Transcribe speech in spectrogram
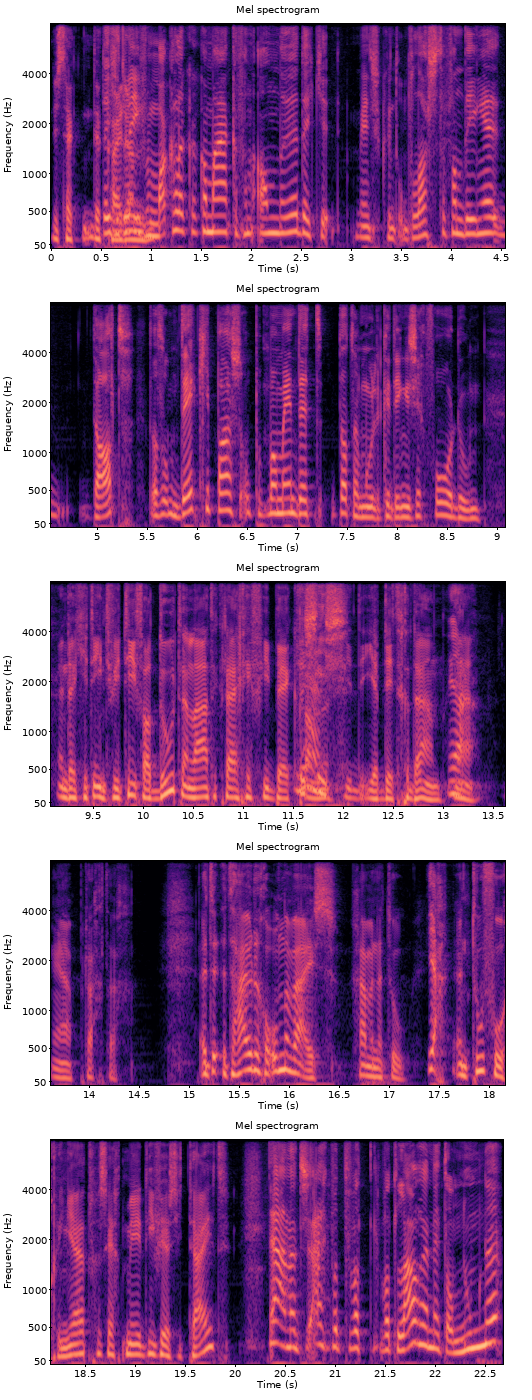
dus daar, daar dat kan je het dan- leven makkelijker kan maken van anderen, dat je mensen kunt ontlasten van dingen, dat, dat ontdek je pas op het moment dat, dat er moeilijke dingen zich voordoen. En dat je het intuïtief al doet en later krijg je feedback Precies. van... Je, je hebt dit gedaan. Ja. Ja, ja, prachtig. Het, het huidige onderwijs, gaan we naartoe. Ja. Een toevoeging. Jij hebt gezegd meer diversiteit. Ja, en dat is eigenlijk wat, wat, wat Laura net al noemde.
